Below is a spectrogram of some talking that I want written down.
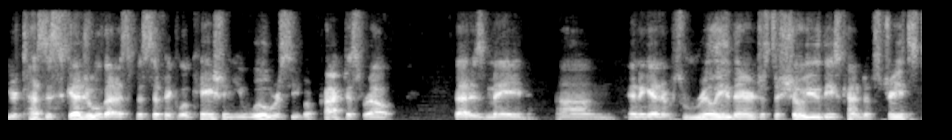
your test is scheduled at a specific location, you will receive a practice route that is made. Um, and again, it's really there just to show you these kind of streets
